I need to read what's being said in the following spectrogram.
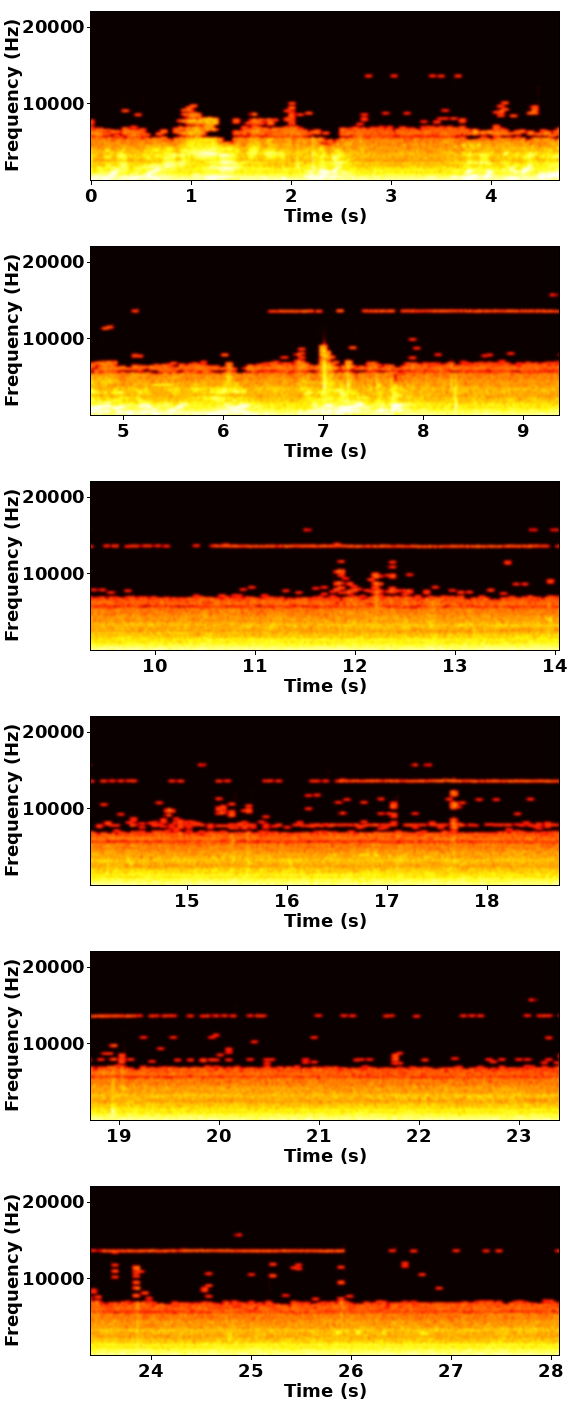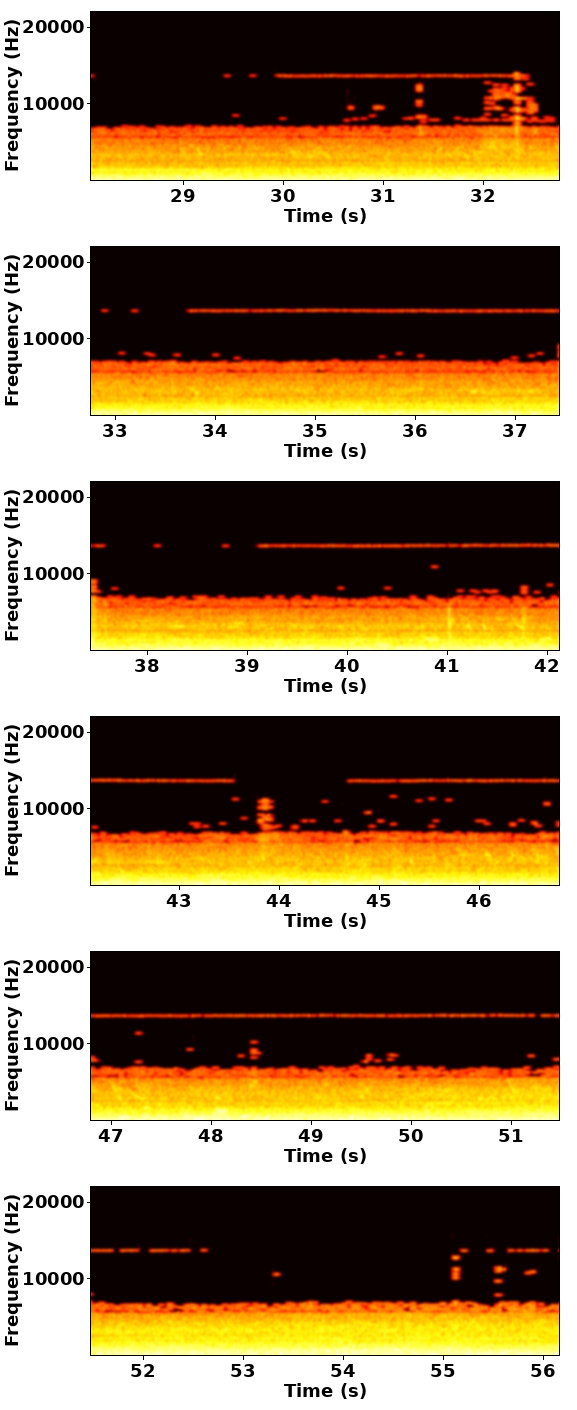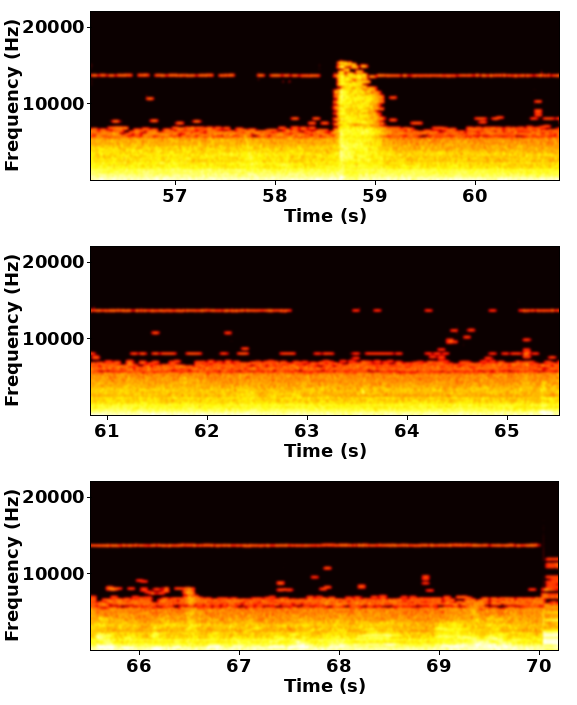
Forty-four eighty-six is coming for Up the Creek Farm of Fairport, New York. doesn't count as a fuselage, she's not jumping the right element, right? Yeah.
